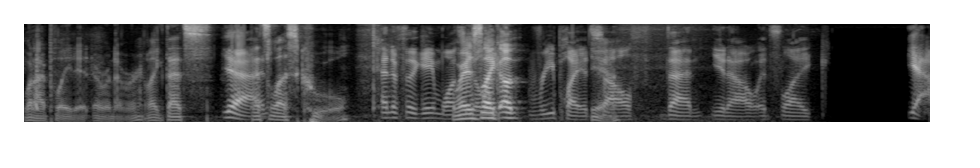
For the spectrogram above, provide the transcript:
when I played it or whatever. Like that's yeah, that's and, less cool. and if the game wants Whereas, to like, like, uh, replay itself, then you know it's like yeah,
